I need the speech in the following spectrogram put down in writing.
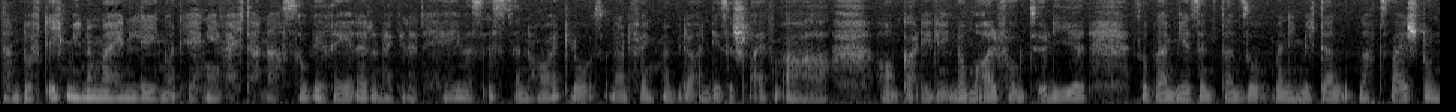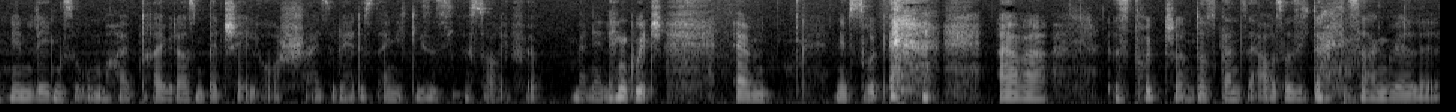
dann durfte ich mich nochmal hinlegen und irgendwie war ich danach so geredet und habe gedacht, hey, was ist denn heute los? Und dann fängt man wieder an, diese Schleifen, ah, warum kann ich nicht normal funktioniert? So bei mir sind es dann so, wenn ich mich dann nach zwei Stunden hinlegen, so um halb drei wieder aus dem Bett schäle, oh scheiße, du hättest eigentlich dieses, sorry für meine Language, ähm, nimm's zurück. Aber es drückt schon das Ganze aus, was ich da jetzt sagen will.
